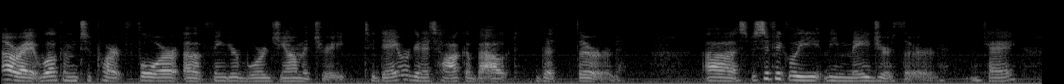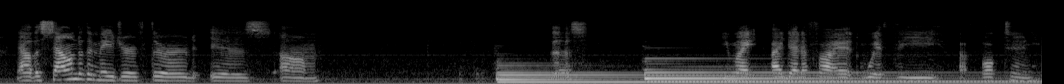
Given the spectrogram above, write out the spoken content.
Alright, welcome to part 4 of fingerboard geometry. Today we're going to talk about the third, uh, specifically the major third. Okay, Now the sound of the major third is um, this. You might identify it with the uh, folk tune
